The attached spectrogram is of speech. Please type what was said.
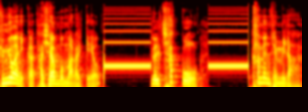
중요하니까 다시 한번 말할게요. 을 찾고 하면 됩니다.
